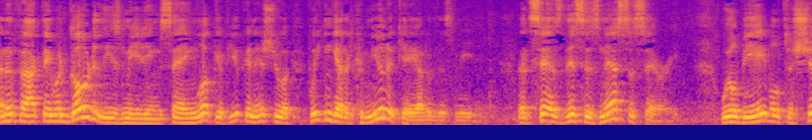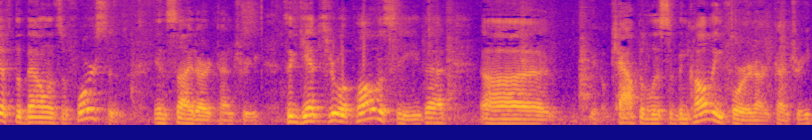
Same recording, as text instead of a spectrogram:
And in fact, they would go to these meetings saying, look, if you can issue a, if we can get a communique out of this meeting that says this is necessary, we'll be able to shift the balance of forces inside our country to get through a policy that uh, you know, capitalists have been calling for in our country,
